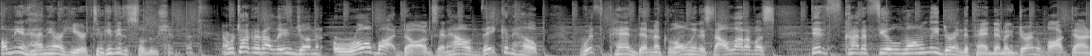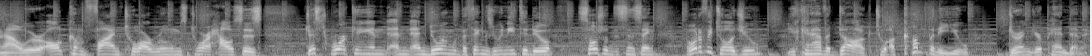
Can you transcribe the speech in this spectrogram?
Omni and Hani are here to give you the solution. And we're talking about, ladies and gentlemen, robot dogs and how they can help with pandemic loneliness. Now, a lot of us did kind of feel lonely during the pandemic, during lockdown, and how we were all confined to our rooms, to our houses, just working and, and, and doing the things we need to do, social distancing. But what if we told you you can have a dog to accompany you during your pandemic?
